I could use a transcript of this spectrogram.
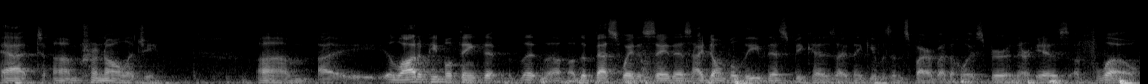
at um, chronology. Um, I, a lot of people think that uh, the best way to say this, I don't believe this because I think it was inspired by the Holy Spirit and there is a flow.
